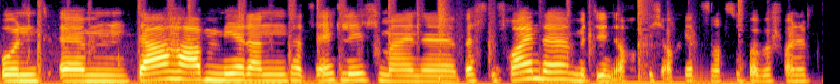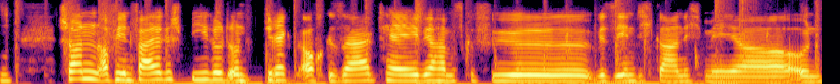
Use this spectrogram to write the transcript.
Und ähm, da haben mir dann tatsächlich meine besten Freunde, mit denen auch ich auch jetzt noch super befreundet bin, schon auf jeden Fall gespiegelt und direkt auch gesagt, hey, wir haben das Gefühl, wir sehen dich gar nicht mehr und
